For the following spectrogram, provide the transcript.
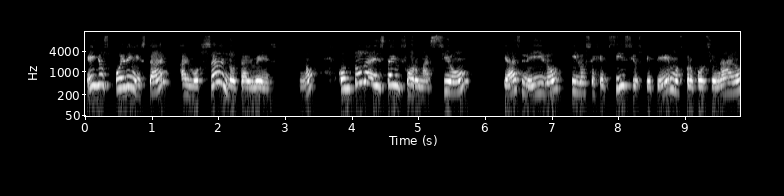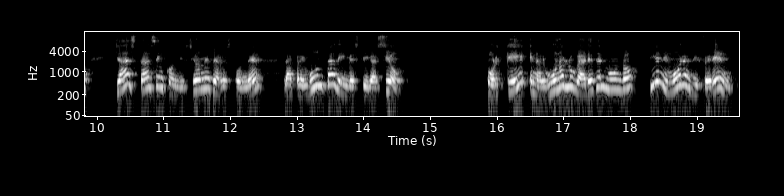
Ellos pueden estar almorzando tal vez, ¿no? Con toda esta información que has leído y los ejercicios que te hemos proporcionado, ya estás en condiciones de responder la pregunta de investigación. ¿Por qué en algunos lugares del mundo tienen horas diferentes?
